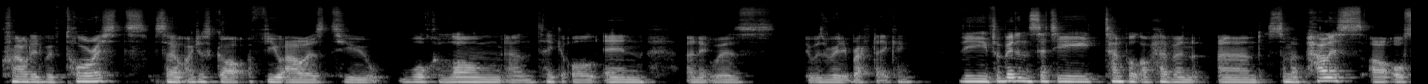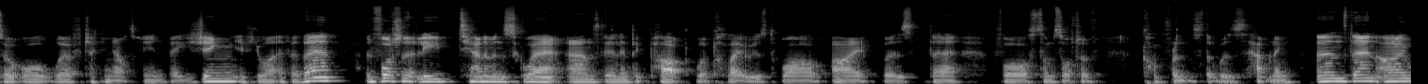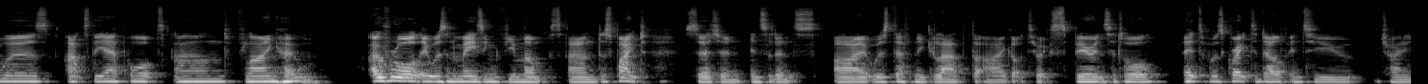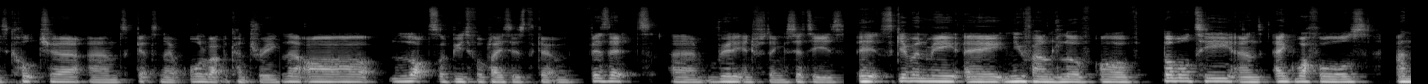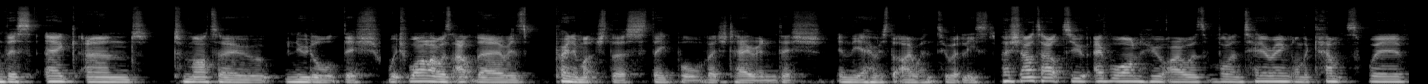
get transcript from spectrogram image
crowded with tourists. So I just got a few hours to walk along and take it all in and it was it was really breathtaking. The Forbidden City, Temple of Heaven, and Summer Palace are also all worth checking out in Beijing if you are ever there. Unfortunately, Tiananmen Square and the Olympic Park were closed while I was there for some sort of conference that was happening. And then I was at the airport and flying home. Overall, it was an amazing few months, and despite certain incidents, I was definitely glad that I got to experience it all. It was great to delve into Chinese culture and get to know all about the country. There are lots of beautiful places to go and visit, um, really interesting cities. It's given me a newfound love of bubble tea and egg waffles and this egg and tomato noodle dish, which while I was out there is pretty much the staple vegetarian dish in the areas that I went to at least. A shout out to everyone who I was volunteering on the camps with.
